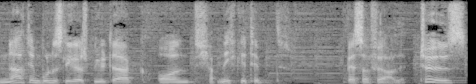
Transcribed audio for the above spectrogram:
nach dem Bundesligaspieltag und ich habe nicht getippt. Besser für alle. Tschüss.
